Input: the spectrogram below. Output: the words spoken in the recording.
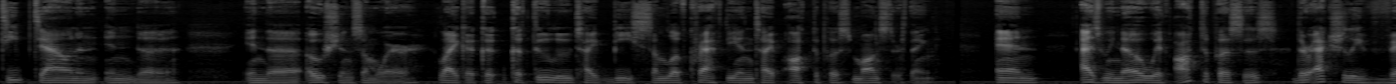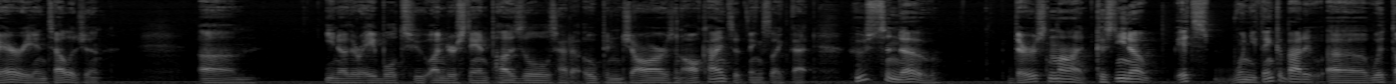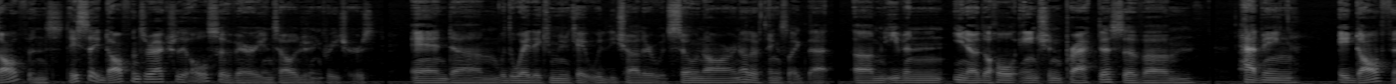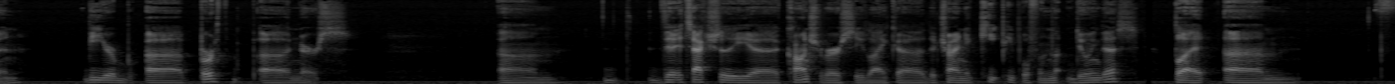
Deep down in in the in the ocean somewhere, like a Cthulhu type beast, some Lovecraftian type octopus monster thing. And as we know with octopuses, they're actually very intelligent. Um, you know, they're able to understand puzzles, how to open jars, and all kinds of things like that. Who's to know there's not because you know it's when you think about it uh, with dolphins they say dolphins are actually also very intelligent creatures and um, with the way they communicate with each other with sonar and other things like that um, even you know the whole ancient practice of um, having a dolphin be your uh, birth uh, nurse. Um, it's actually a controversy. Like uh, they're trying to keep people from doing this, but um,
